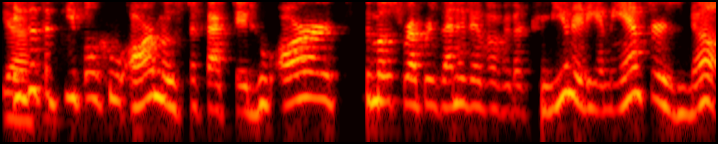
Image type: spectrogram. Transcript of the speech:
Yes. Is it the people who are most affected, who are the most representative of their community? And the answer is no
